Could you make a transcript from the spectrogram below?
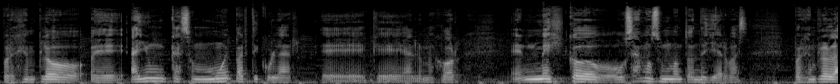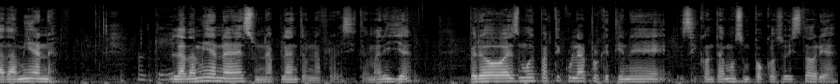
por ejemplo, eh, hay un caso muy particular eh, que a lo mejor en México usamos un montón de hierbas, por ejemplo, la damiana. Okay. La damiana es una planta, una florecita amarilla, pero es muy particular porque tiene, si contamos un poco su historia,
